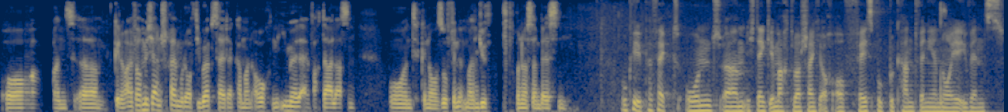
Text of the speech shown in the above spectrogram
Und ähm, genau einfach mich anschreiben oder auf die Website, da kann man auch eine E-Mail einfach da lassen und genau so findet man Youthpreneurs am besten. Okay, perfekt. Und ähm, ich denke, ihr macht wahrscheinlich auch auf Facebook bekannt, wenn ihr neue Events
